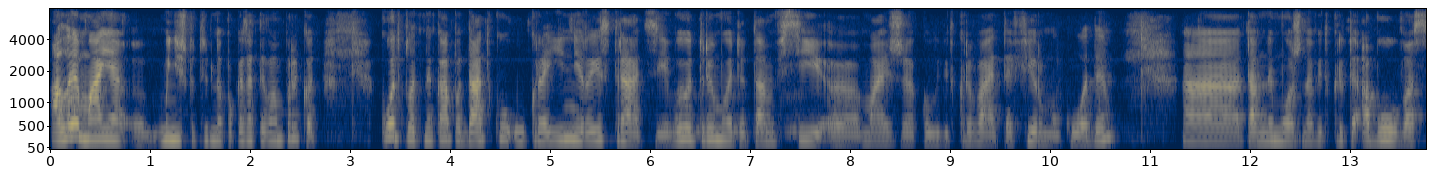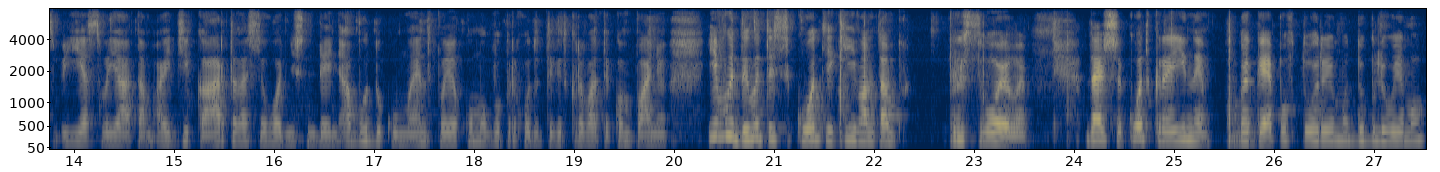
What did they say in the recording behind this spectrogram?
але має, е, мені ж потрібно показати вам приклад. Код платника податку у Україні реєстрації. Ви отримуєте там всі, е, майже коли відкриваєте фірму, коди. Там не можна відкрити, або у вас є своя там ID-карта на сьогоднішній день, або документ, по якому ви приходите відкривати компанію, і ви дивитесь код, який вам там присвоїли. Далі код країни БГ повторюємо, дублюємо.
